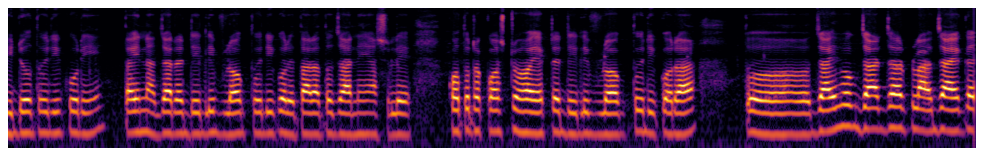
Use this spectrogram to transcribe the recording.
ভিডিও তৈরি করি, তাই না? যারা ডেলি ব্লগ তৈরি করে, তারা তো জানে আসলে কতটা কষ্ট হয় একটা ডেলি ব্লগ তৈরি করা। তো যাই হোক, যার যার জায়গা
